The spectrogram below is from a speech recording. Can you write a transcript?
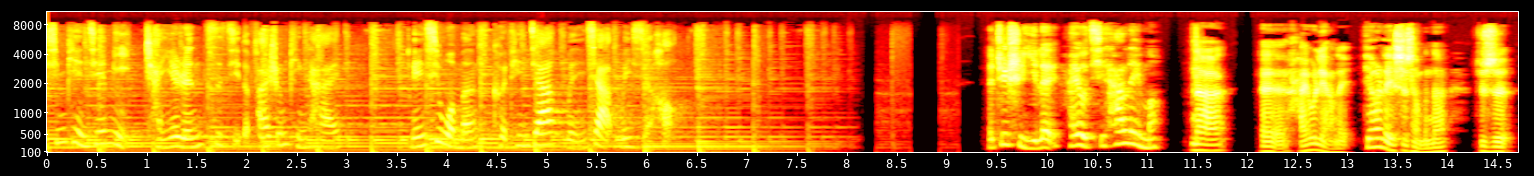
芯片揭秘，产业人自己的发声平台，联系我们可添加文下微信号。那这是一类，还有其他类吗？那呃，还有两类。第二类是什么呢？就是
